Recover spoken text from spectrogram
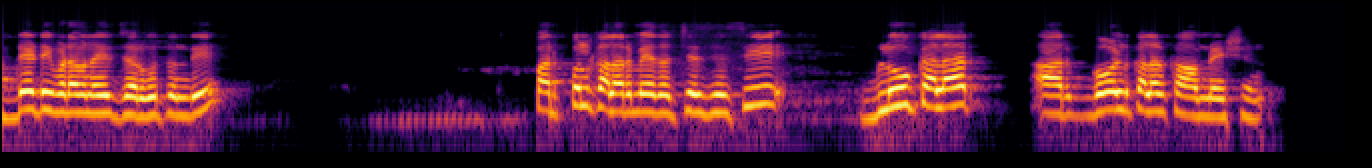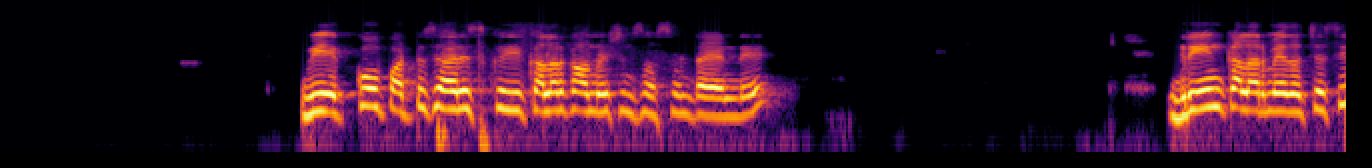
అప్డేట్ ఇవ్వడం అనేది జరుగుతుంది. పర్పుల్ కలర్ మీద వచ్చేసేసి blue colour or gold colour combination. ఇవి ఎక్కువ పట్టు శారీస్కి కలర్ కాంబినేషన్స్ వస్తుంటాయండి. గ్రీన్ కలర్ మీద వచ్చేసి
